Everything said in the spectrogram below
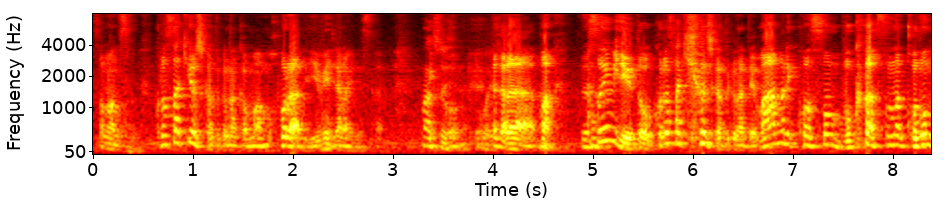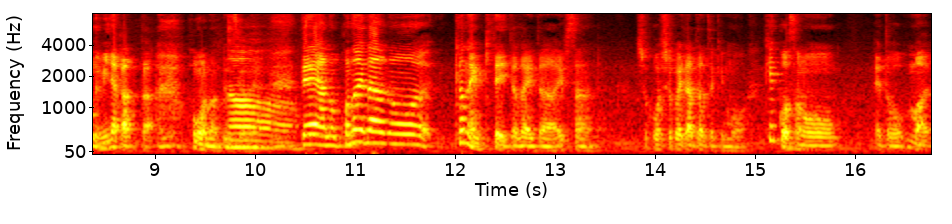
そのあの黒沢清監督なんかまあホラーで有名じゃないですか。まあそうですね。だから、まあ、そういう意味で言うと、黒崎清監督なんて、まあ、あんまりこうそん僕はそんな好んで見なかった方なんですよね。で、あの、この間、あの、去年来ていただいた F さん、ご紹介いただいた時も、結構その、えっと、まあ、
